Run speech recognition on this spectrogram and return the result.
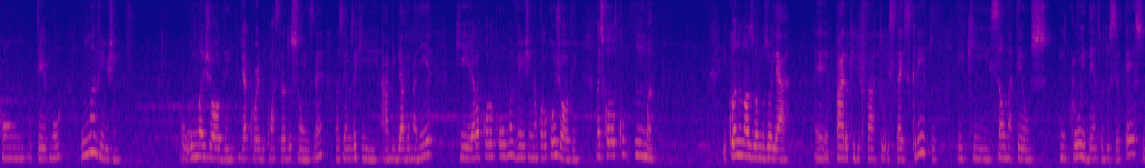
com o termo uma virgem ou uma jovem, de acordo com as traduções, né? Nós temos aqui a Bíblia Ave Maria, que ela colocou uma virgem, não colocou jovem, mas colocou uma. E quando nós vamos olhar é, para o que de fato está escrito e que São Mateus inclui dentro do seu texto,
